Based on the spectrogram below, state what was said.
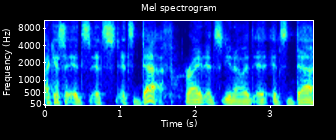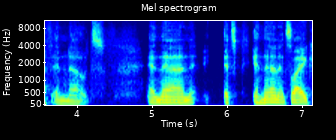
I guess it's it's it's death, right? It's you know it, it, it's death in notes, and then it's and then it's like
